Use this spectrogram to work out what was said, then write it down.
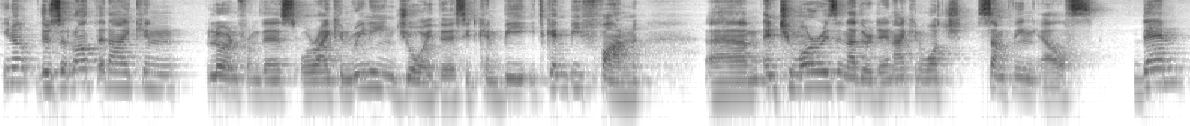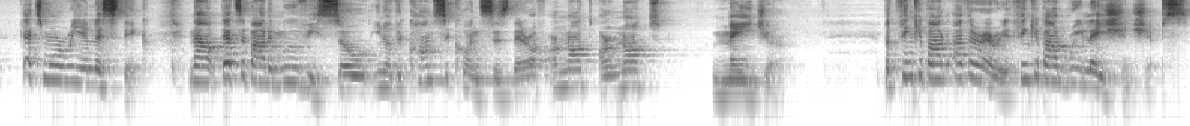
you know, there's a lot that I can learn from this, or I can really enjoy this. It can be it can be fun, um, and tomorrow is another day, and I can watch something else. Then that's more realistic. Now that's about a movie, so you know the consequences thereof are not are not major. But think about other areas. Think about relationships.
